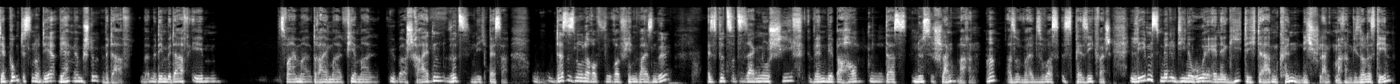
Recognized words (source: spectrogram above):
Der Punkt ist nur der, wir haben ja einen bestimmten Bedarf. Wir den Bedarf eben zweimal, dreimal, viermal überschreiten, wird's nicht besser. Das ist nur darauf, worauf ich hinweisen will. Es wird sozusagen nur schief, wenn wir behaupten, dass Nüsse schlank machen. ne? Also, weil sowas ist per se Quatsch. Lebensmittel, die eine hohe Energiedichte haben, können nicht schlank machen. Wie soll das gehen?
